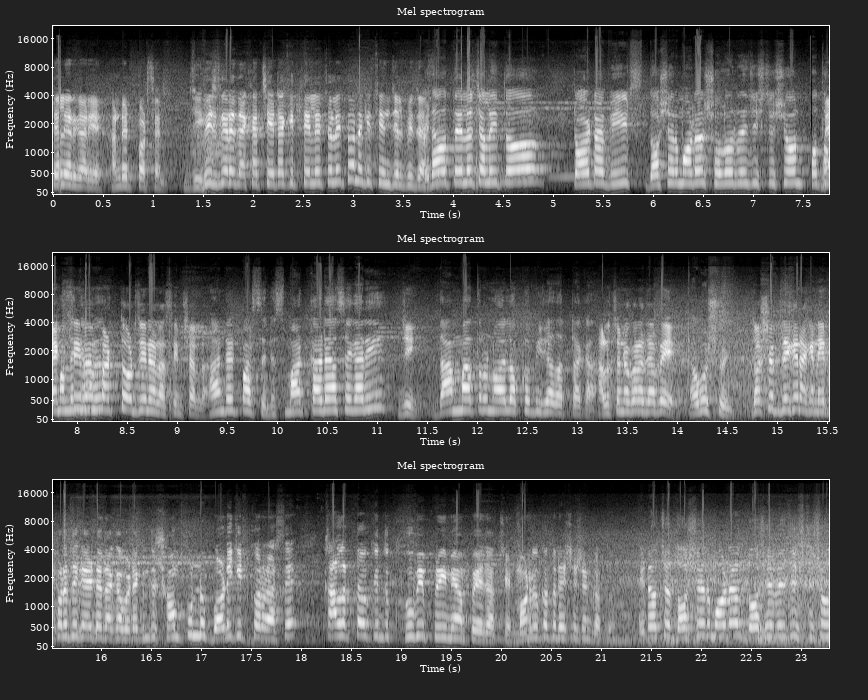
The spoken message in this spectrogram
তেলের গাড়ি হান্ড্রেড পার্সেন্ট জি। বিশ গাড়ি দেখাচ্ছে এটা কি তেলে চালিত নাকি চেঞ্জেল পিজা এটাও তেলে চালিত। টয়টা বিটস দশের মডেল ষোলো রেজিস্ট্রেশন প্রথম ম্যাক্সিমাম পার্ট তো অরিজিনাল আছে ইনশাল্লাহ হান্ড্রেড পার্সেন্ট। স্মার্ট কার্ডে আছে গাড়ি জি। দাম মাত্র নয় লক্ষ বিশ হাজার টাকা। আলোচনা করা যাবে? অবশ্যই। দর্শক দেখে রাখেন এরপরে যে গাড়িটা দেখাবো এটা কিন্তু সম্পূর্ণ বডি কিট করা আছে। কালারটাও কিন্তু খুবই প্রিমিয়াম পেয়ে যাচ্ছে মডেল কত রেজিস্ট্রেশন কত? এটা হচ্ছে দশের মডেল দশের রেজিস্ট্রেশন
